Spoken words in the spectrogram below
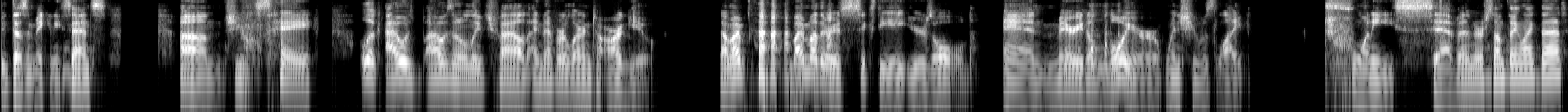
it doesn't make any sense. Um, she will say, "Look, I was I was an only child. I never learned to argue." Now my my mother is 68 years old and married a lawyer when she was like 27 or something like that.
